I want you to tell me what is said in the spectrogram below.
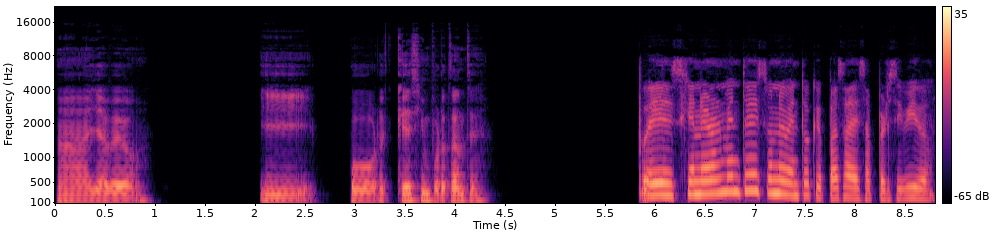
Ah, ya veo. ¿Y por qué es importante? Pues generalmente es un evento que pasa desapercibido,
